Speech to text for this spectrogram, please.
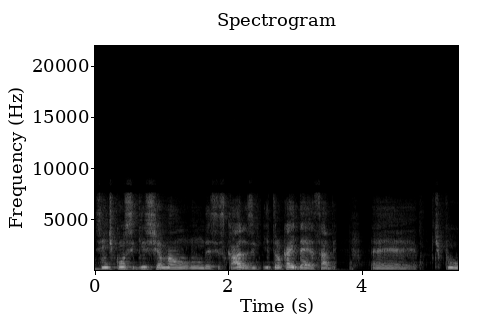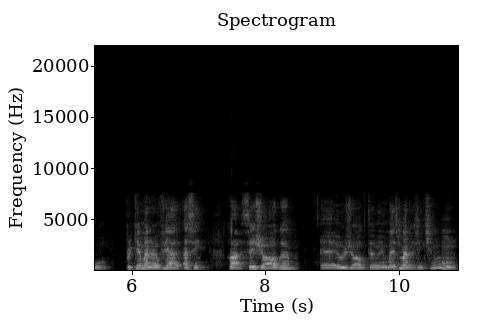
Se a gente conseguisse chamar um, um desses caras e, e trocar ideia, sabe? É, tipo, porque, mano, eu viajo. Assim, claro, você joga, é, eu jogo também, mas, mano, a gente não.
